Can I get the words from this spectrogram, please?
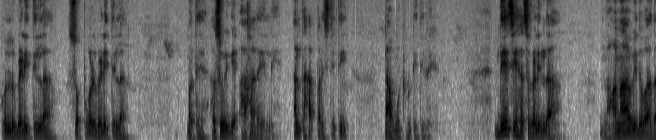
ಹುಲ್ಲು ಬೆಳೀತಿಲ್ಲ. ಸೊಪ್ಪುಗಳು ಬೆಳೀತಿಲ್ಲ. ಮತ್ತು ಹಸುವಿಗೆ ಆಹಾರ ಎಲ್ಲಿ? ಅಂತಹ ಪರಿಸ್ಥಿತಿ ನಾವು ಮುಟ್ಬಿಟ್ಟಿದ್ದೀವಿ ದೇಸಿ ಹಸುಗಳಿಂದ ನಾನಾ ವಿಧವಾದ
